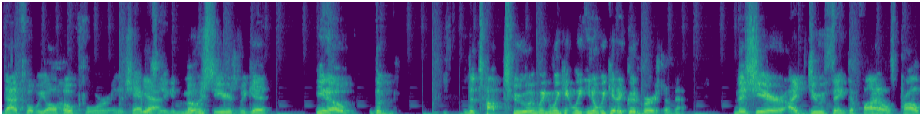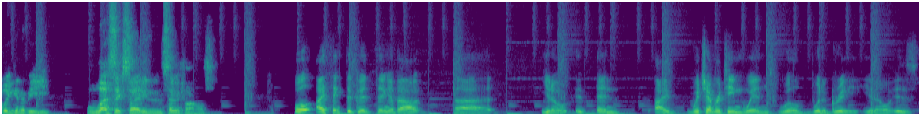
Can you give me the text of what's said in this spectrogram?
that's what we all hope for in the Champions Yeah. League. And most years we get, you know, the the top two. We, we get we you know we get a good version of that. This year, I do think the finals probably going to be less exciting than the semifinals. Well, I think the good thing about, uh, you know, it, and I whichever team wins will would agree, you know, is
